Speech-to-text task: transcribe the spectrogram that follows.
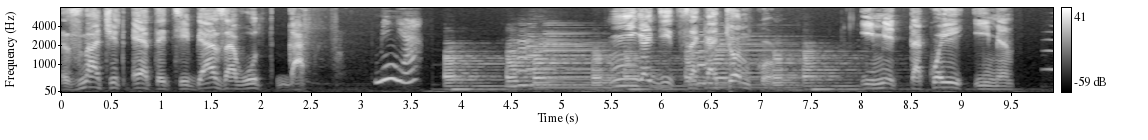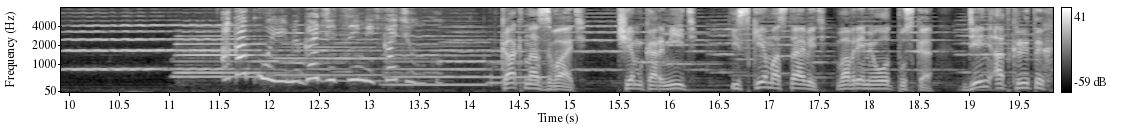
Значит, это тебя зовут Гаф. Меня. Не годится котенку иметь такое имя. А какое имя годится иметь котенку? Как назвать, чем кормить и с кем оставить во время отпуска. День открытых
